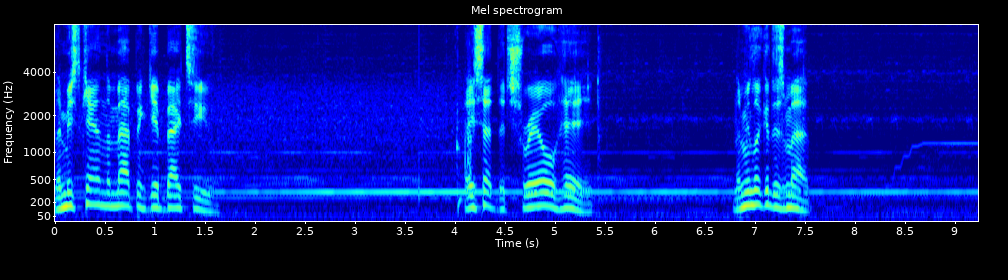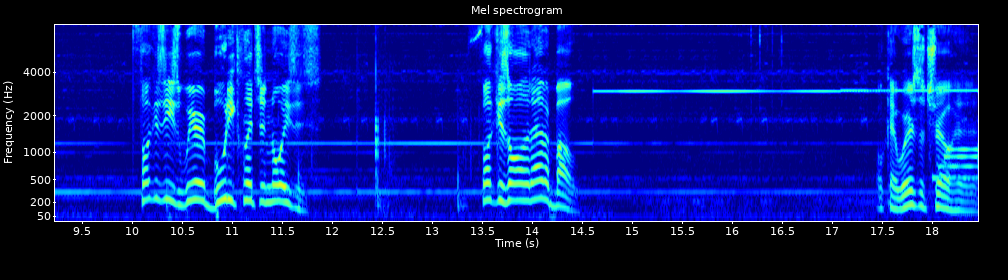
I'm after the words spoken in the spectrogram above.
Let me scan the map and get back to you. They said the trailhead. Let me look at this map. Fuck is these weird booty clenching noises? Fuck is all of that about? Okay, where's the trailhead?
